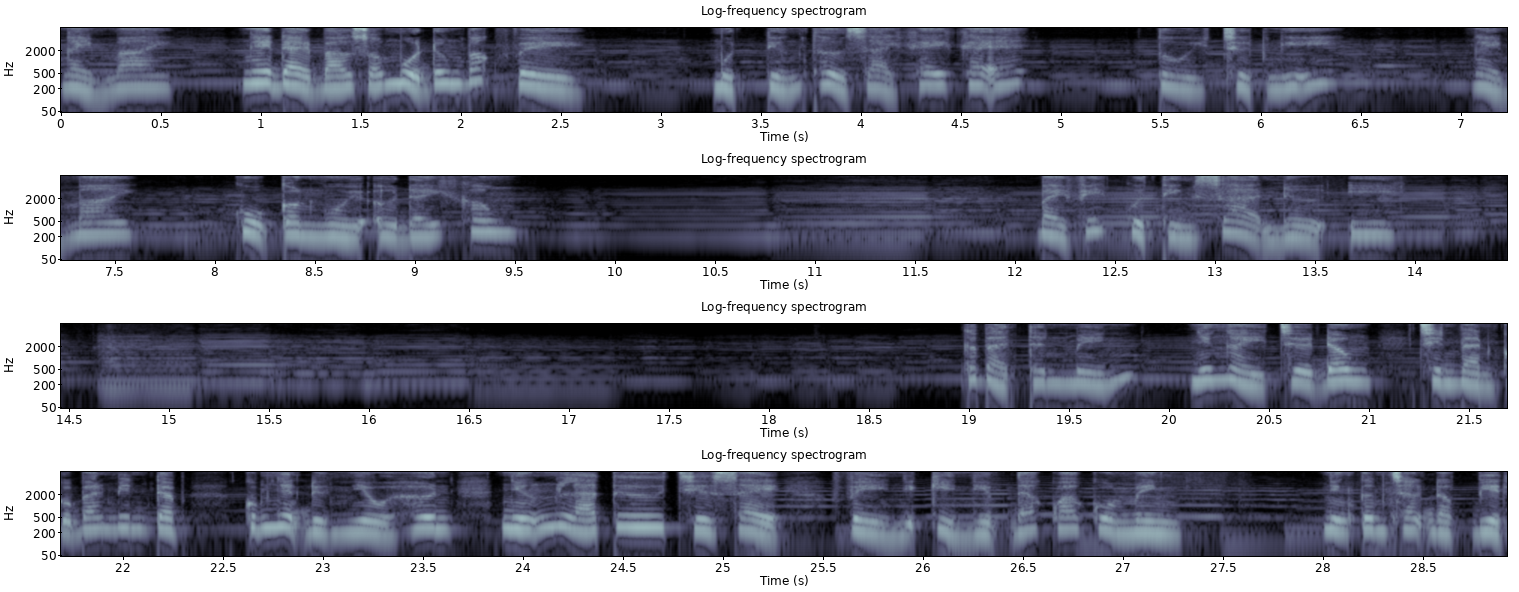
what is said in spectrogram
Ngày mai, nghe đài báo gió mùa đông bắc về, một tiếng thở dài khe khẽ, tôi chợt nghĩ, ngày mai cụ còn ngồi ở đấy không? Bài viết của thính giả N.I. Các bạn thân mến, những ngày chờ đông, trên bàn của ban biên tập cũng nhận được nhiều hơn những lá thư chia sẻ về những kỷ niệm đã qua của mình. Những tâm trạng đặc biệt,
